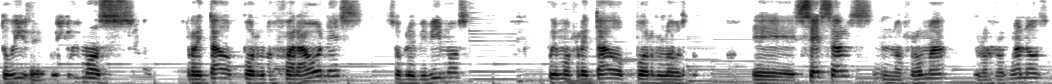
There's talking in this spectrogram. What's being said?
Tuvimos retados por los faraones, sobrevivimos. Fuimos retados por los eh, Césars, en los, Roma, los romanos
